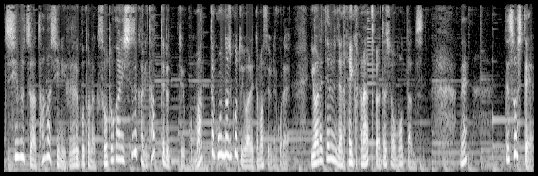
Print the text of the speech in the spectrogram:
事物は魂に触れることなく外側に静かに立ってるっていうこう全く同じこと言われてますよねこれ。言われてるんじゃないかなって私は思ったんです。ね。でそして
